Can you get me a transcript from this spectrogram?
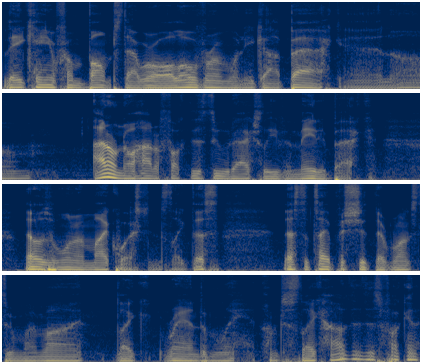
they came from bumps that were all over him when he got back and um I don't know how the fuck this dude actually even made it back. That was one of my questions. Like that's that's the type of shit that runs through my mind like randomly. I'm just like, how did this fucking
